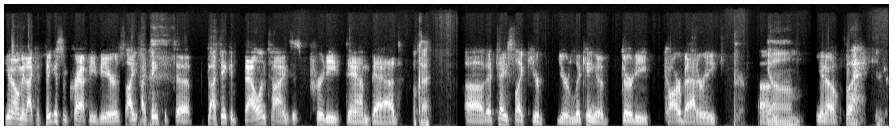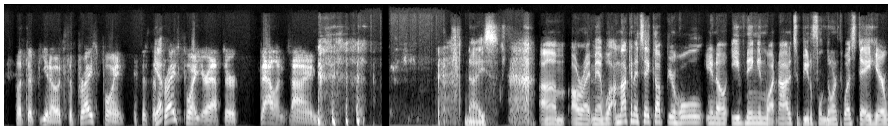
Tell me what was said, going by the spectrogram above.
you know, I mean, I could think of some crappy beers. I, I think that uh, I think Valentine's is pretty damn bad. Okay. Uh, that tastes like you're you're licking a dirty car battery. Um, Yum. You know, but but the you know it's the price point. If it's the Yep. price point you're after, Valentine. nice. Um, all right, man. Well, I'm not going to take up your whole, you know, evening and whatnot. It's a beautiful Northwest day here.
